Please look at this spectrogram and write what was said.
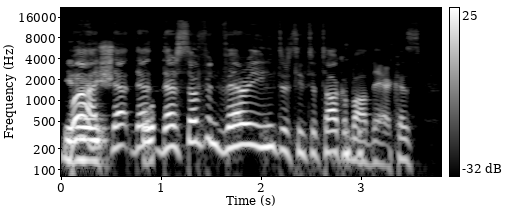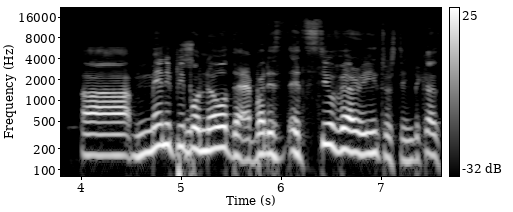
You But he that, that, there's something very interesting to talk about there because uh, many people know that, but it's, it's still very interesting because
